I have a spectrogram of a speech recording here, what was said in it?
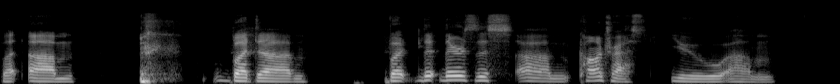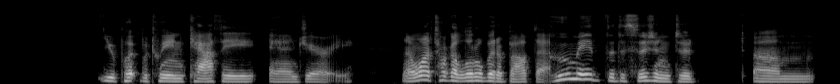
but um but um but th there's this um contrast you um you put between Kathy and Jerry. And I want to talk a little bit about that. Who made the decision to um,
